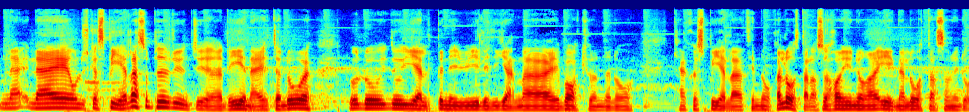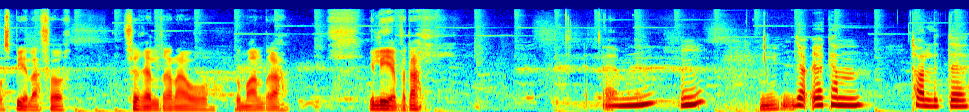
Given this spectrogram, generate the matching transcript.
Nej, nej, om du ska spela så behöver du inte göra det. Nej, utan då, då, då, då hjälper ni ju lite grann i bakgrunden och kanske spela till några låtar. Så har ni några egna låtar som ni då spelar för föräldrarna och de andra eleverna. Mm, mm. Mm. Jag, jag kan ta lite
